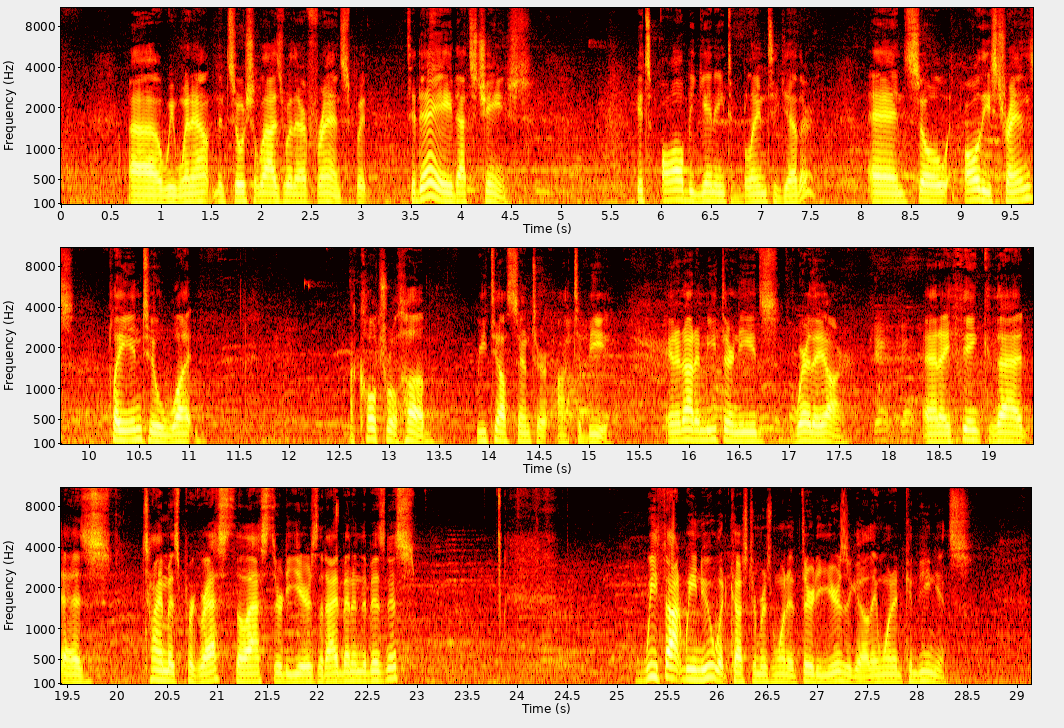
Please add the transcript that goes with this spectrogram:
uh, we went out and socialized with our friends. But today, that's changed. It's all beginning to blend together. And so, all these trends play into what a cultural hub, retail center ought to be. And it ought to meet their needs where they are. And I think that as time has progressed, the last 30 years that I've been in the business, we thought we knew what customers wanted 30 years ago. They wanted convenience.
